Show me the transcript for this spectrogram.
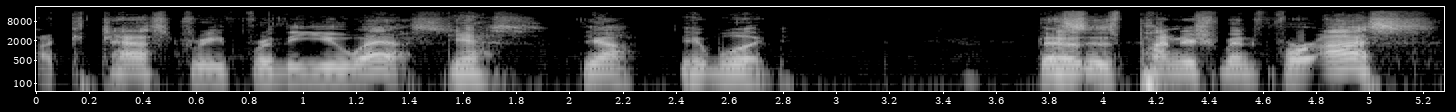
a catastrophe for the U.S. Yes, Yeah. it would. This uh, is punishment for us.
